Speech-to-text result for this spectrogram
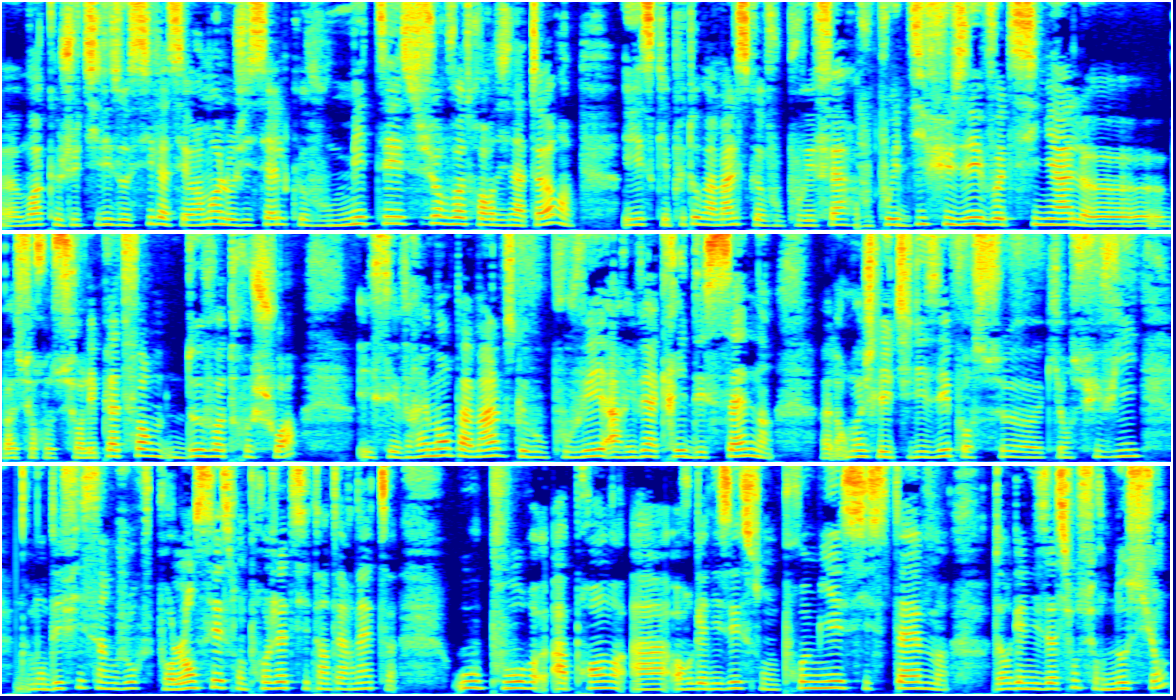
Euh, moi que j'utilise aussi, là c'est vraiment un logiciel que vous mettez sur votre ordinateur et ce qui est plutôt pas mal, ce que vous pouvez faire, vous pouvez diffuser votre signal euh, bah, sur, sur les plateformes de votre choix et c'est vraiment pas mal parce que vous pouvez arriver à créer des scènes. Alors moi je l'ai utilisé pour ceux euh, qui ont suivi mon défi 5 jours pour lancer son projet de site internet ou pour apprendre à organiser son premier système d'organisation sur Notion.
